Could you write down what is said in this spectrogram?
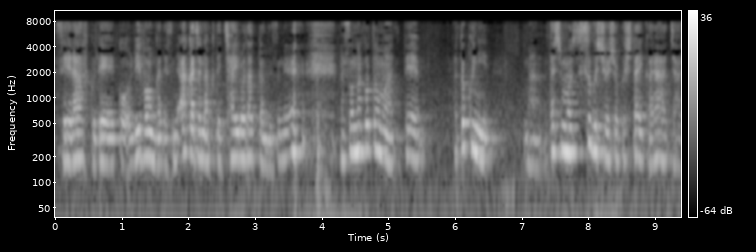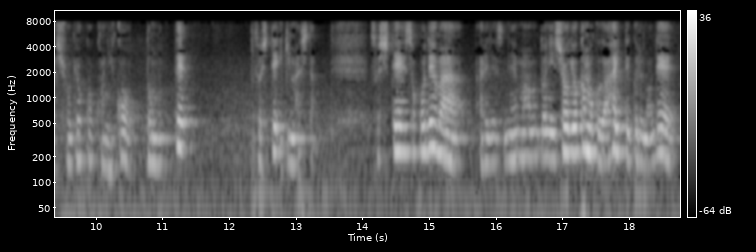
セーラー服で、こう、リボンがですね、赤じゃなくて茶色だったんですね。そんなこともあって、特に、まあ、私もすぐ就職したいから、じゃあ商業高校に行こうと思って、そして行きました。そしてそこでは、あれですね、まあ本当に商業科目が入ってくるので、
